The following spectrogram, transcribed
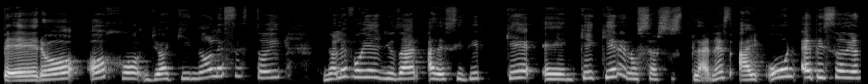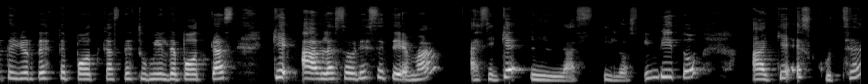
Pero ojo, yo aquí no les estoy, no les voy a ayudar a decidir qué, en qué quieren usar sus planes. Hay un episodio anterior de este podcast, de este humilde podcast, que habla sobre ese tema. Así que las y los invito a que escuchen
